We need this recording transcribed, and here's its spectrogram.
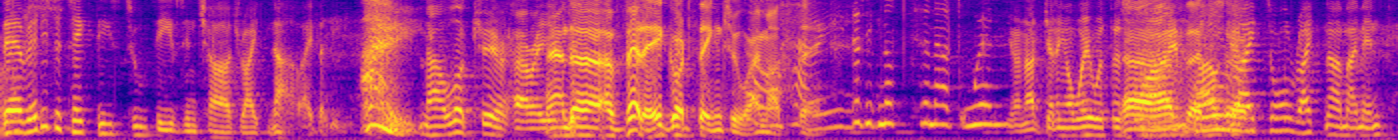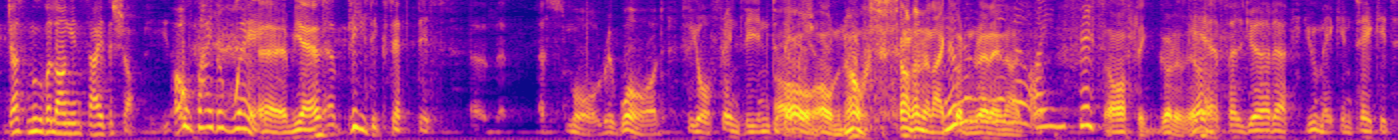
They're ready to take these two thieves in charge right now, I believe. Hey! Now, look here, Harry. And uh, a very good thing, too, I oh, must say. Harry, does it not turn out well? You're not getting away with this Ah, lime. that's, all uh, right, all right now, my men. Just move along inside the shop, please. Oh, by the way. Uh, yes? Uh, please accept this. Uh, a small reward for your friendly Oh, intervention. oh, no, Sir Suleiman, I no, couldn't no, really no, no, not. no, I insist. It's awfully good of you. Here, Falura, you make him take it.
